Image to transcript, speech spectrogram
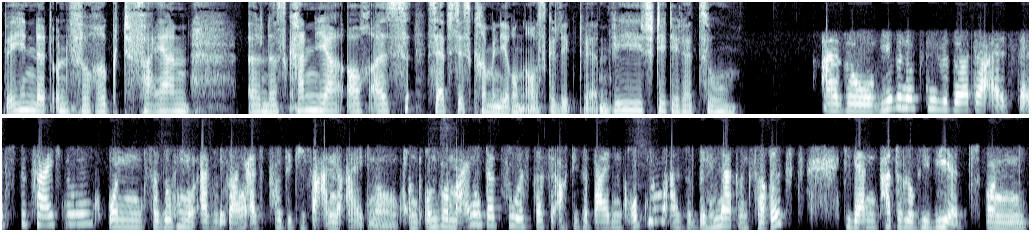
behindert und verrückt feiern, das kann ja auch als Selbstdiskriminierung ausgelegt werden. Wie steht ihr dazu? Also wir benutzen diese Wörter als Selbstbezeichnung und versuchen also sozusagen als positive Aneignung. Und unsere Meinung dazu ist, dass ja auch diese beiden Gruppen, also behindert und verrückt, die werden pathologisiert. Und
